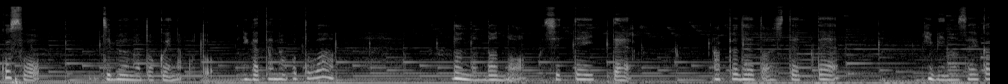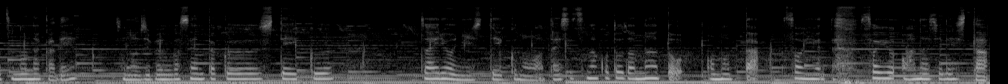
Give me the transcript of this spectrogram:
こそ自分が得意なこと苦手なことはどんどんどんどん知っていってアップデートしてって日々の生活の中でその自分が選択していく材料にしていくのは大切なことだなと思った。そういう そういうお話でした。はい。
